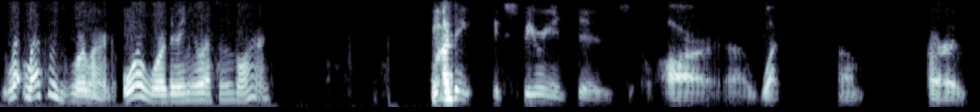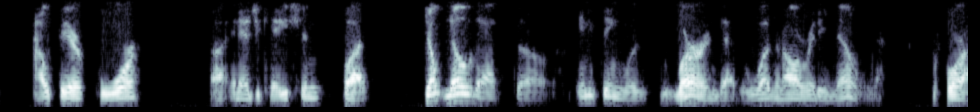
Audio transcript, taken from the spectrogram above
what lessons were learned, or were there any lessons learned? Well, I think experiences are uh, what um, are out there for uh, an education, but don't know that uh, anything was learned that wasn't already known before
